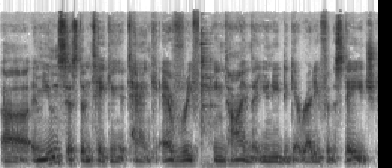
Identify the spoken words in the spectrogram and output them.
uh, immune system taking a tank every time that you need to get ready for the stage.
